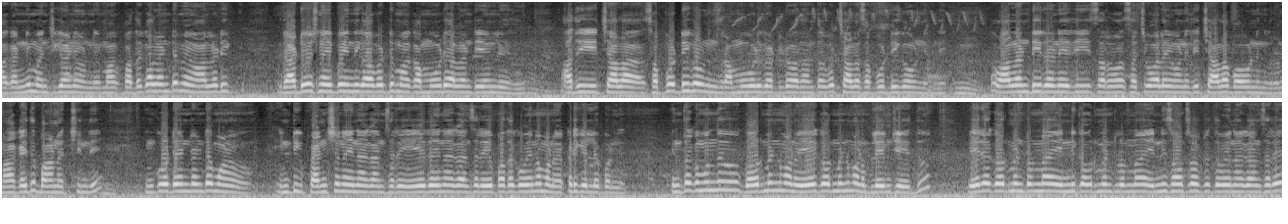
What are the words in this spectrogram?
మాకు అన్నీ మంచిగానే ఉన్నాయి. మాకు పథకాలు అంటే మేము ఆల్రెడీ గ్రాడ్యుయేషన్ అయిపోయింది కాబట్టి మాకు అమ్మఒడి అలాంటి ఏం లేదు. అది చాలా సపోర్టివ్గా ఉండింది సార్. అమ్మఒడి పెట్టడం అదంతా కూడా చాలా సపోర్టివ్గా ఉండింది. వాలంటీర్ అనేది సర్వ సచివాలయం అనేది చాలా బాగుండింది నాకైతే బాగా నచ్చింది. ఇంకోటి ఏంటంటే మనం ఇంటికి పెన్షన్ అయినా కానీ సరే ఏదైనా కానీ సరే ఏ పథకం అయినా మనం ఎక్కడికి వెళ్ళే పని లేదు ఇంతకుముందు గవర్నమెంట్ మనం ఏ గవర్నమెంట్ మనం బ్లేమ్ చేయొద్దు. వేరే గవర్నమెంట్ ఉన్నా ఎన్ని గవర్నమెంట్లు ఉన్నా ఎన్ని సంవత్సరాల క్రితం అయినా కానీ సరే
